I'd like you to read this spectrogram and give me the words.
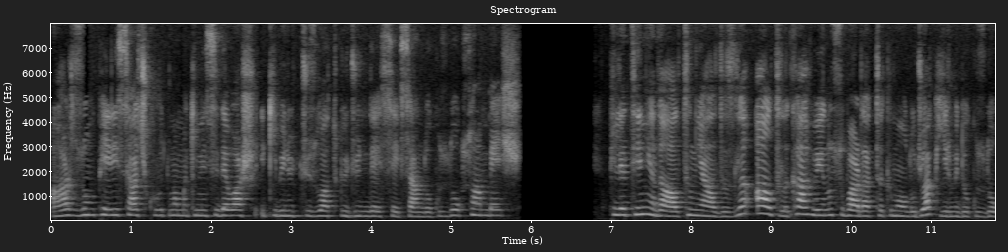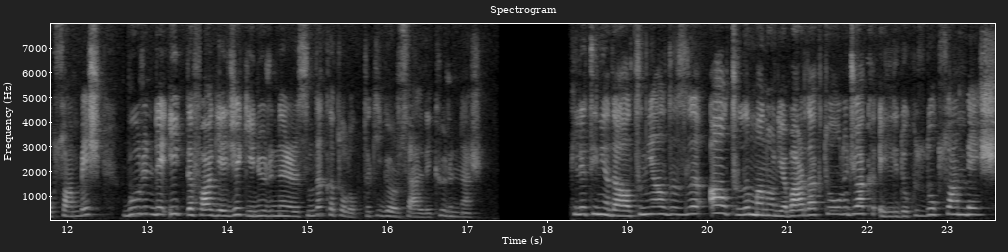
Arzum peri saç kurutma makinesi de var. 2300 watt gücünde 89.95. Platin ya da altın yaldızlı altılı kahve yanı su bardak takımı olacak 29.95. Bu üründe ilk defa gelecek yeni ürünler arasında katalogdaki görseldeki ürünler. Platin ya da altın yaldızlı altılı manolya bardakta olacak 59.95.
